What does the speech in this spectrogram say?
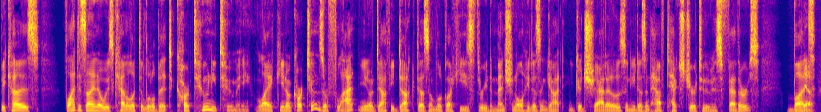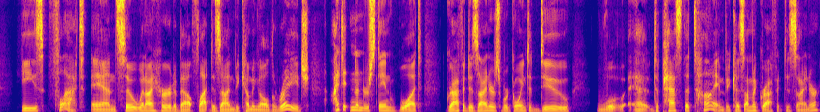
because flat design always kind of looked a little bit cartoony to me. Like, you know, cartoons are flat. You know, Daffy Duck doesn't look like he's three dimensional. He doesn't got good shadows and he doesn't have texture to his feathers, but yeah. he's flat. And so when I heard about flat design becoming all the rage, I didn't understand what graphic designers were going to do uh, to pass the time because I'm a graphic designer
